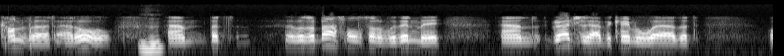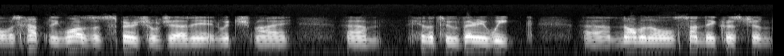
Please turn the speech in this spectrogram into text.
convert at all, um, but there was a battle sort of within me, and gradually I became aware that what was happening was a spiritual journey in which my um, hitherto very weak uh, nominal Sunday Christian,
